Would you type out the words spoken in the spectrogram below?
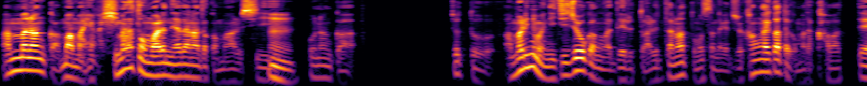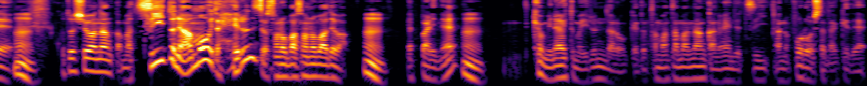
あんまなんか、まあまあ、暇だと思われるの嫌だなとかもあるし、こうなんか、ちょっと、あまりにも日常感が出るとあれだなと思ってたんだけど、考え方がまた変わって、うん、今年はなんか、まあツイートにあんま多いと減るんですよ、その場その場では。うん、やっぱりね。うん、興味ない人もいるんだろうけど、たまたまなんかの縁でツイあのフォローしただけで。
